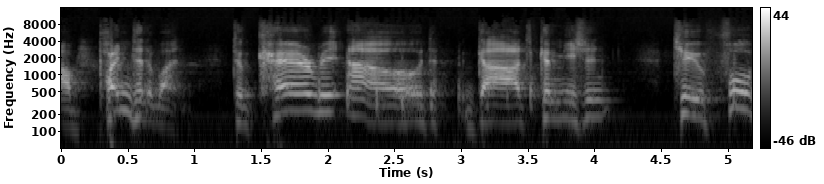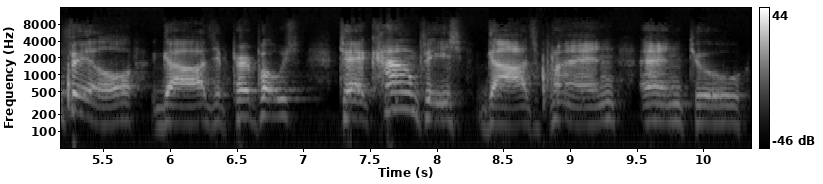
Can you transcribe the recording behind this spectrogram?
appointed one to carry out God's commission, to fulfill God's purpose, to accomplish God's plan, and to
